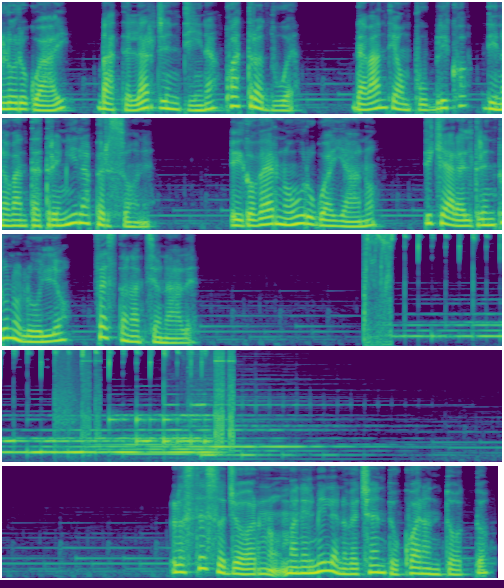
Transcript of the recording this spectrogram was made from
L'Uruguay batte l'Argentina 4 a 2 davanti a un pubblico di 93.000 persone il governo uruguaiano dichiara il 31 luglio festa nazionale. Lo stesso giorno, ma nel 1948,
